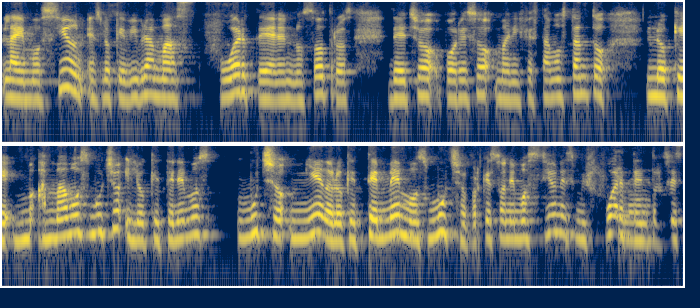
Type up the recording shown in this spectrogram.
la emoción es lo que vibra más fuerte en nosotros. De hecho, por eso manifestamos tanto lo que amamos mucho y lo que tenemos mucho miedo, lo que tememos mucho, porque son emociones muy fuertes. Entonces,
